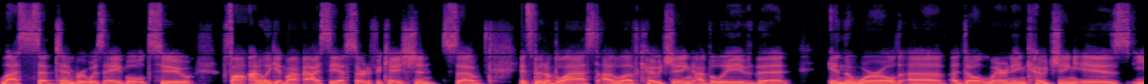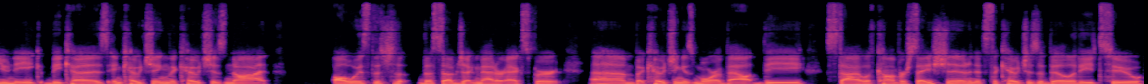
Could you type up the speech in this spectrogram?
last September was able to finally get my ICF certification. So it's been a blast. I love coaching. I believe that in the world of adult learning, coaching is unique because in coaching, the coach is not always the the subject matter expert, um, but coaching is more about the style of conversation, and it's the coach's ability to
